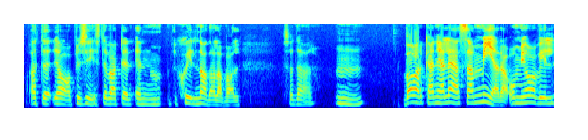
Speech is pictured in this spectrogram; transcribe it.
Att det, ja, precis. Det vart en, en skillnad i alla fall. Sådär. Mm. Var kan jag läsa mera om jag vill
